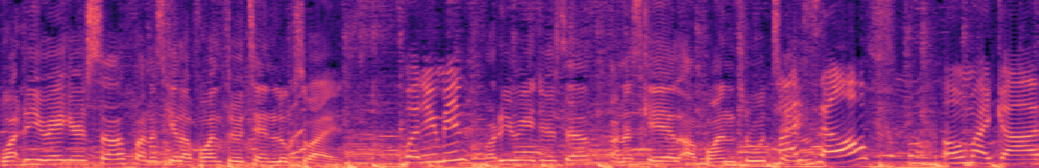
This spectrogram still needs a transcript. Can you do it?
What do you rate yourself on a scale of 1 through 10 looks wise? What do you mean? What do you rate yourself on a scale of 1 through 10? Myself? Oh my god.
